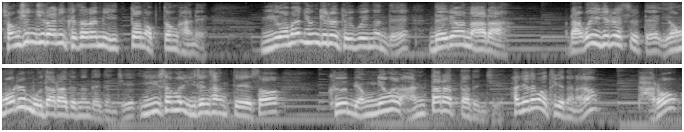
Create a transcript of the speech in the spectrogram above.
정신질환이 그 사람이 있던 없던 간에 위험한 흉기를 들고 있는데 내려놔라 라고 얘기를 했을 때 영어를 못 알아듣는다든지 이성을 잃은 상태에서 그 명령을 안 따랐다든지 하게 되면 어떻게 되나요? 바로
